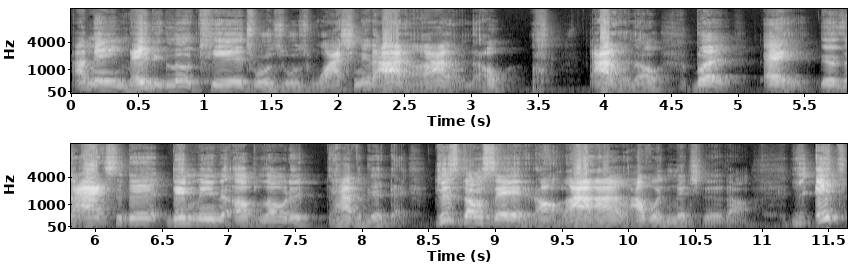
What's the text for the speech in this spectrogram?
I mean, maybe little kids was was watching it. I don't I don't know. I don't know. But hey, there's an accident. Didn't mean to upload it. Have a good day. Just don't say it at all. I I, I wouldn't mention it at all. It's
